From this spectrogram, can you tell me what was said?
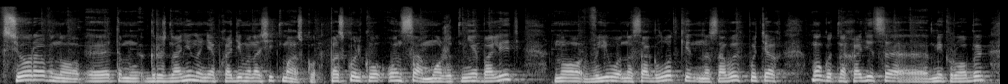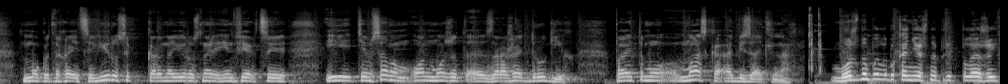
все равно этому гражданину необходимо носить маску, поскольку он сам может не болеть, но в его носоглотке, носовых путях могут находиться э, микробы, могут находиться вирусы коронавирусной инфекции, и тем самым он может э, заражать других. Поэтому маска обязательно. Можно было бы, конечно, предположить,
